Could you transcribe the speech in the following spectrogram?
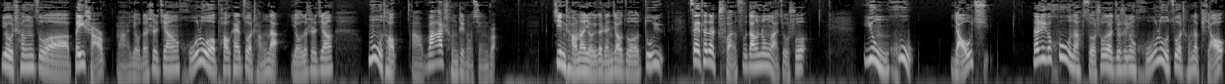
又称作杯勺啊，有的是将葫芦抛开做成的，有的是将木头啊挖成这种形状。晋朝呢，有一个人叫做杜预，在他的喘赋当中啊，就说用户摇取。那这个户呢，所说的就是用葫芦做成的瓢，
